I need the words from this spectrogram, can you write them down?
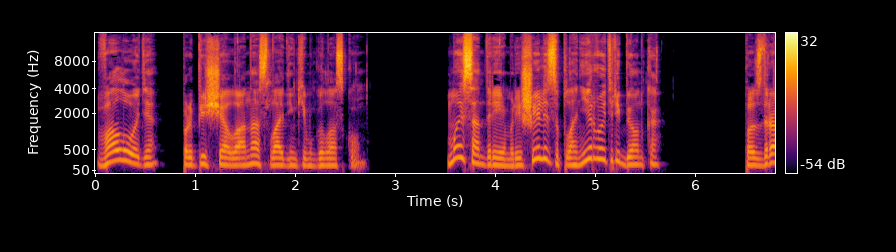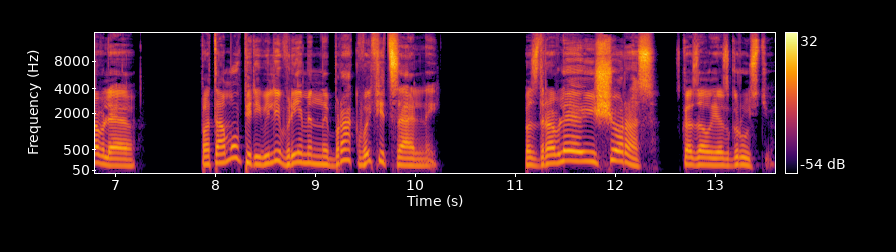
«Володя», — пропищала она сладеньким голоском, мы с Андреем решили запланировать ребенка. Поздравляю. Потому перевели временный брак в официальный. Поздравляю еще раз, сказал я с грустью.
